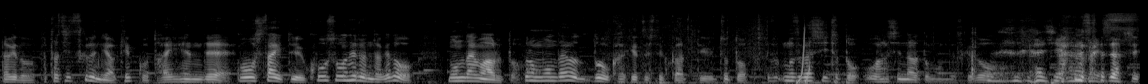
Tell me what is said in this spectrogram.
だけど形作るには結構大変でこうしたいという構想を練るんだけど問題もあると。その問題をどう解決していくかっていうちょっと難しいちょっとお話になると思うんですけど。難しい難しい話です。話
